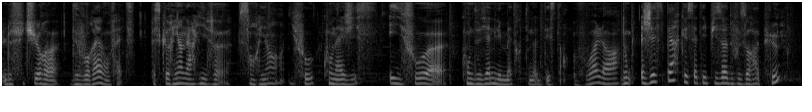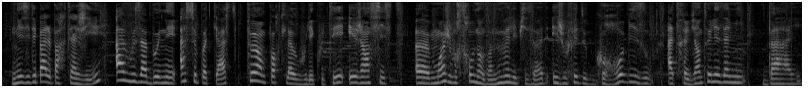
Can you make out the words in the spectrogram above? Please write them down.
le futur euh, de vos rêves en fait. Parce que rien n'arrive sans rien, il faut qu'on agisse et il faut euh, qu'on devienne les maîtres de notre destin. Voilà. Donc j'espère que cet épisode vous aura plu. N'hésitez pas à le partager, à vous abonner à ce podcast, peu importe là où vous l'écoutez. Et j'insiste, euh, moi je vous retrouve dans un nouvel épisode et je vous fais de gros bisous. À très bientôt les amis. Bye.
